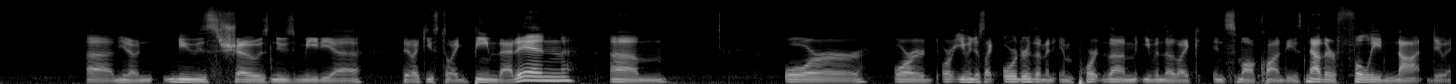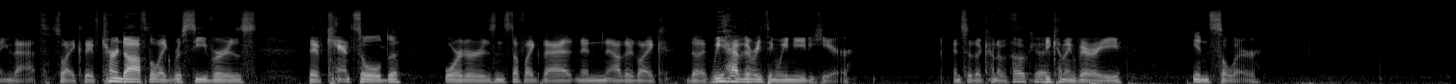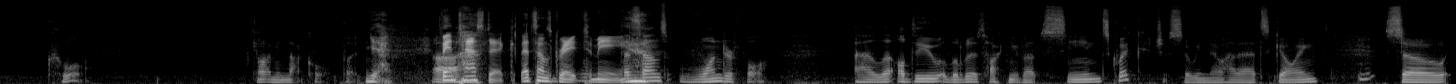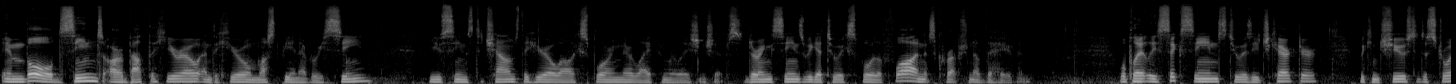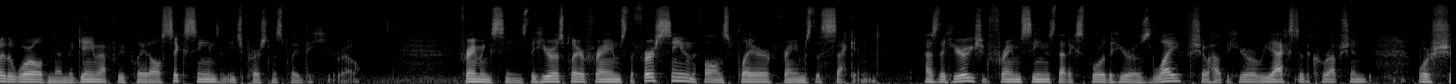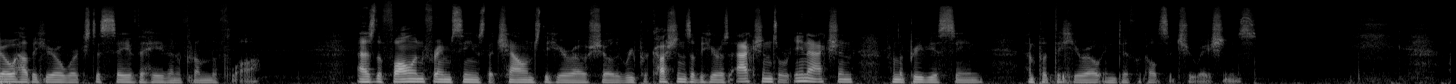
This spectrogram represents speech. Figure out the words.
uh, you know, news shows, news media. They like used to like beam that in, um, or or or even just like order them and import them even though like in small quantities. Now they're fully not doing that. So like they've turned off the like receivers. They've canceled orders and stuff like that. And now they're like they're like we have everything we need here. And so they're kind of Okay. becoming very insular. Cool. Well, I mean, not cool, but yeah. Uh, fantastic. That sounds great to me. that sounds wonderful. Uh, I'll do a little bit of talking about scenes quick, just so we know how that's going. Mhm. So, in bold, scenes are about the hero, and the hero must be in every scene. Use scenes to challenge the hero while exploring their life and relationships. During scenes, we get to explore the flaw and its corruption of the Haven. We'll play at least six scenes, two as each character. We can choose to destroy the world and end the game after we've played all six scenes and each person has played the hero. Framing scenes. The hero's player frames the first scene and the fallen's player frames the second. As the hero, you should frame scenes that explore the hero's life, show how the hero reacts to the corruption, or show how the hero works to save the haven from the flaw. As the fallen, frame scenes that challenge the hero, show the repercussions of the hero's actions or inaction from the previous scene, and put the hero in difficult situations.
